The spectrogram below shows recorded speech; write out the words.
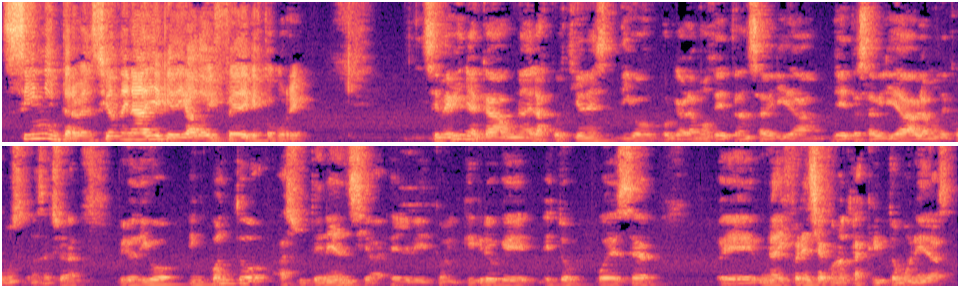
sin intervención de nadie que diga doy fe de que esto ocurrió. Se me viene acá una de las cuestiones, digo, porque hablamos de transabilidad, de trazabilidad, hablamos de cómo se transacciona, pero digo, en cuanto a su tenencia el Bitcoin, que creo que esto puede ser eh, una diferencia con otras criptomonedas,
